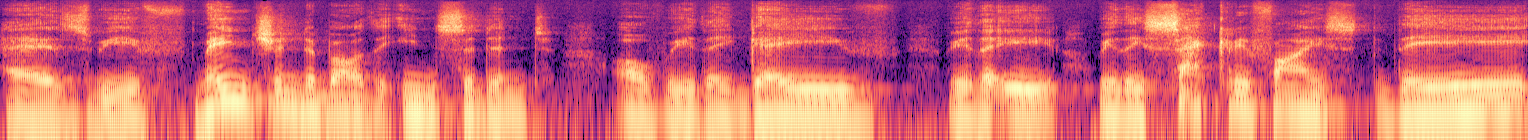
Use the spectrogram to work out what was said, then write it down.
as we've mentioned about the incident of where they gave where they, where they sacrificed their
